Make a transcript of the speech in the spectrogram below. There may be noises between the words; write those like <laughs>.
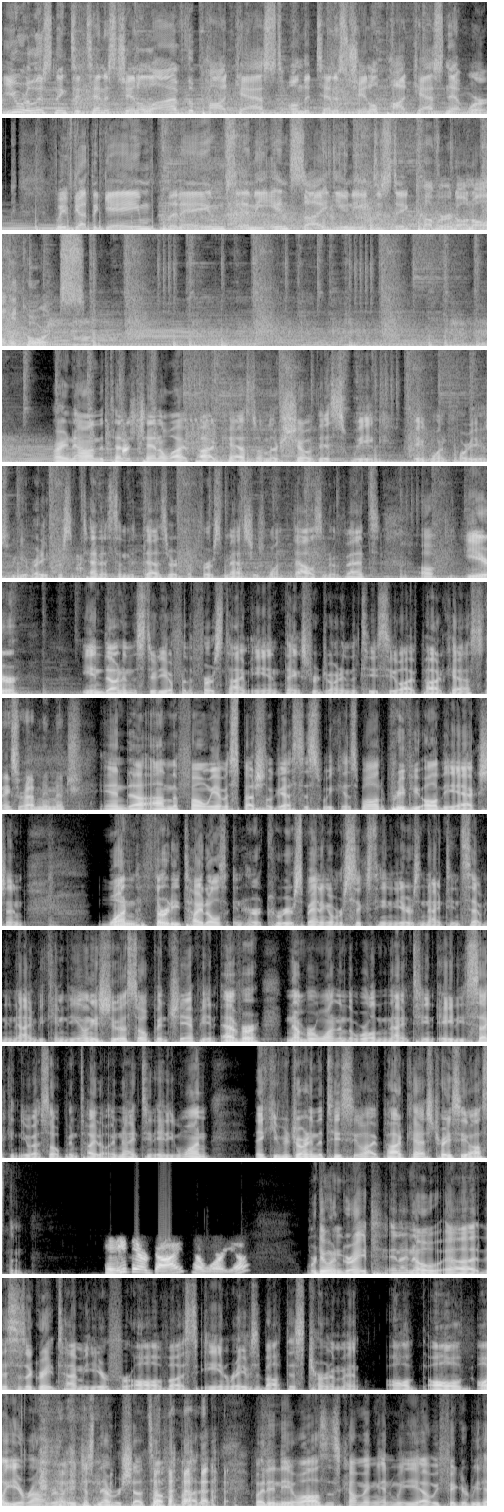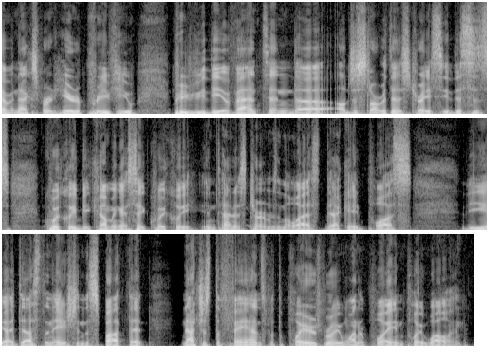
You are listening to Tennis Channel Live, the podcast on the Tennis Channel Podcast Network. We've got the game, the names, and the insight you need to stay covered on all the courts. All right, now on the Tennis Channel Live podcast on their show this week, big one for you as we get ready for some tennis in the desert, the first Masters 1000 event of the year. Ian Dunn in the studio for the first time. Ian, thanks for joining the TC Live podcast. Thanks for having me, Mitch. And uh, on the phone, we have a special guest this week as well to preview all the action. Won 30 titles in her career spanning over 16 years in 1979. Became the youngest U.S. Open champion ever. Number one in the world in 1980. Second U.S. Open title in 1981. Thank you for joining the TC Live podcast, Tracy Austin. Hey there, guys. How are you? We're doing great, and I know uh, this is a great time of year for all of us. Ian raves about this tournament all all all year round. Really, he just never shuts up about it. <laughs> But Indian Wells is coming, and we uh, we figured we'd have an expert here to preview preview the event. And uh, I'll just start with this, Tracy. This is quickly becoming, I say quickly in tennis terms, in the last decade plus, the uh, destination, the spot that not just the fans but the players really want to play and play well in.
